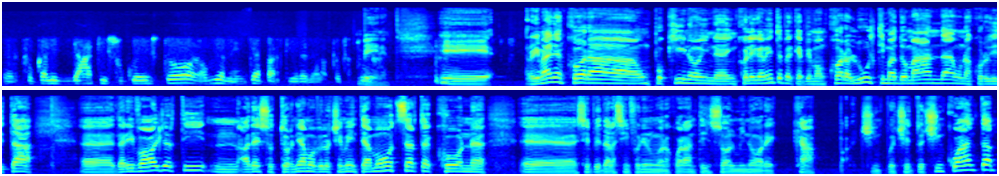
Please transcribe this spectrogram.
eh, focalizzati su questo ovviamente a partire dalla potatura. Bene. E Rimani ancora un pochino in, in, collegamento perché abbiamo ancora l'ultima domanda, una curiosità eh, da rivolgerti. Mm, adesso torniamo velocemente a Mozart con eh, sempre dalla Sinfonia numero 40 in Sol minore K. 550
